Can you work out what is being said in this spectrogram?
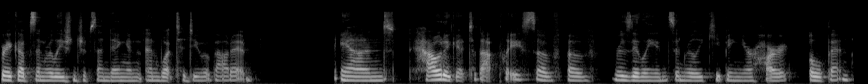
breakups and relationships ending and, and what to do about it. And how to get to that place of, of resilience and really keeping your heart open.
